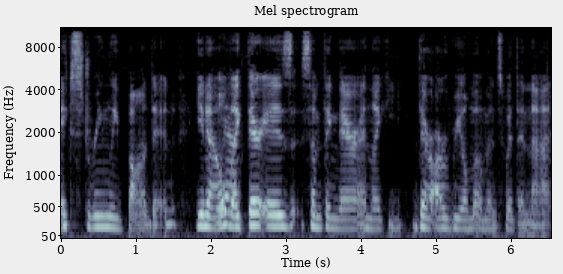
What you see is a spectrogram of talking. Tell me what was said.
extremely bonded you know Yeah. like there is something there and like there are real moments within that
